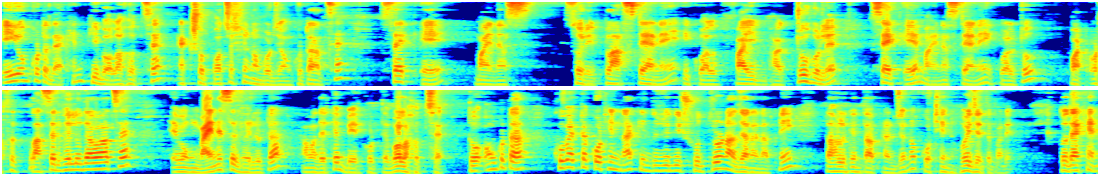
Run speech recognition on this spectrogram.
এই অঙ্কটা দেখেন কি বলা হচ্ছে। একশো পঁচাশি নম্বর যে অঙ্কটা আছে sec A minus sorry plus tan A equal five ভাগ টু হলে sec A minus tan A equal to part অর্থাৎ প্লাসের ভ্যালু দেওয়া আছে এবং মাইনাসের ভ্যালুটা আমাদেরকে বের করতে বলা হচ্ছে। তো অঙ্কটা খুব একটা কঠিন না, কিন্তু যদি সূত্র না জানেন আপনি, তাহলে কিন্তু আপনার জন্য কঠিন হয়ে যেতে পারে। তো দেখেন,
